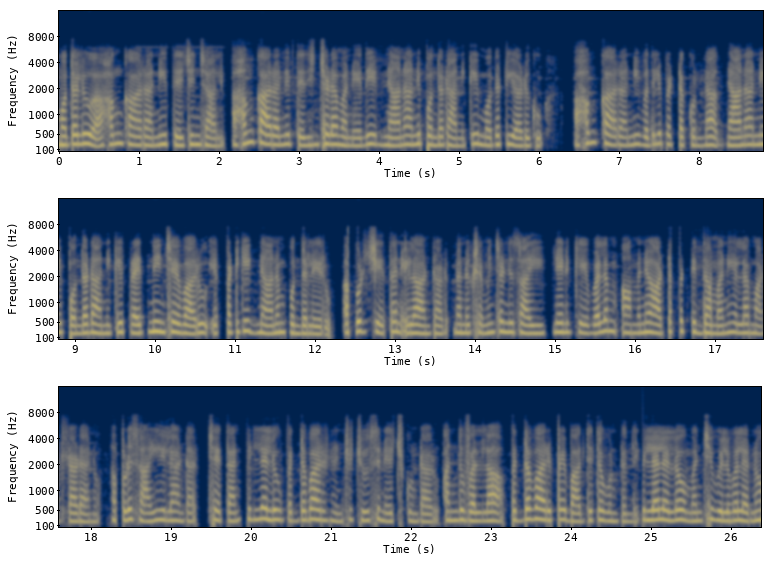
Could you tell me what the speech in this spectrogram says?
మొదలు అహంకారాన్ని త్యజించాలి. అహంకారాన్ని త్యజించడం అనేది జ్ఞానాన్ని పొందటానికి మొదటి అడుగు. అహంకారాన్ని వదిలిపెట్టకుండా జ్ఞానాన్ని పొందడానికి ప్రయత్నించేవారు ఎప్పటికీ జ్ఞానం పొందలేరు. అప్పుడు చేతన్ ఇలా అంటాడు. నన్ను క్షమించండి సాయి. నేను కేవలం ఆమెను ఆటపట్టిద్దామని ఇలా మాట్లాడాను. అప్పుడు సాయి ఇలా అంటారు. చేతన్ పిల్లలు పెద్దవారి నుంచి చూసి నేర్చుకుంటారు. అందువల్ల పెద్దవారిపై బాధ్యత ఉంటుంది. పిల్లలలో మంచి విలువలను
